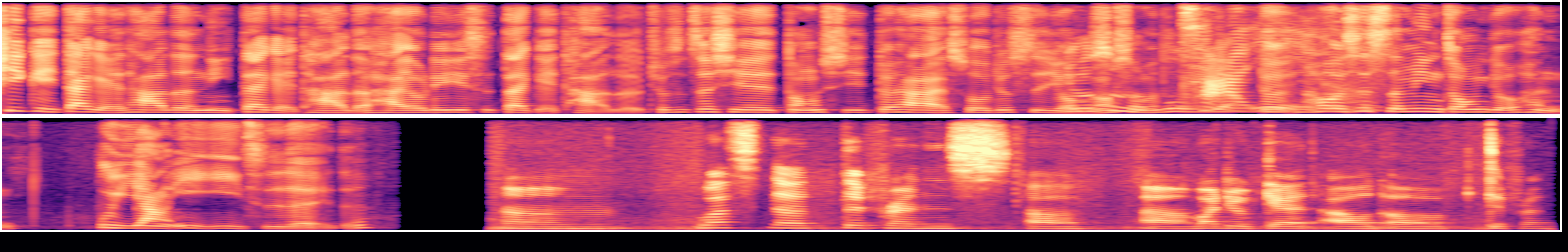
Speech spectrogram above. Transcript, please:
：Piggy 带给他的，你带给他的，还有莉莉丝带给他的，就是这些东西对他来说，就是有没有什么差异？对，或者是生命中有很不一样意义之类的。嗯、um,，What's the difference of uh what you get out of different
